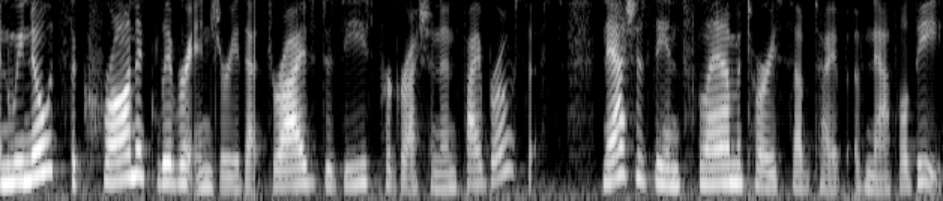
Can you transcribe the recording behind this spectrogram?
And we know it's the chronic liver injury that drives disease progression and fibrosis. NASH is the inflammatory subtype of NAFLD,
